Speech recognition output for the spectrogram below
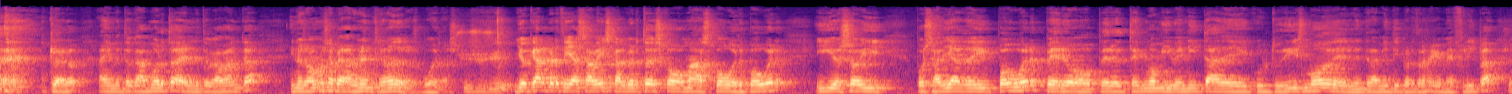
de... Claro, a mí me toca muerto, a él le toca banca y nos vamos a pegar un entreno de los buenos. Sí, sí, sí. Yo que Alberto ya sabéis que Alberto es como más power power y yo soy pues a día de hoy power, pero, pero tengo mi venita de culturismo, del entrenamiento hipertrofia que me flipa Sí.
